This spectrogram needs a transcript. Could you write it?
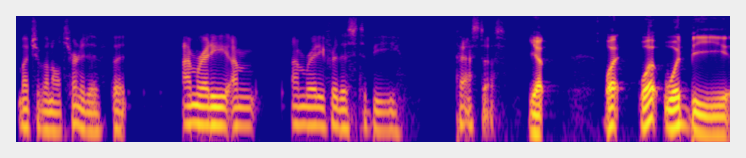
much of an alternative, but I'm ready. I'm I'm ready for this to be past us. Yep. What what would be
